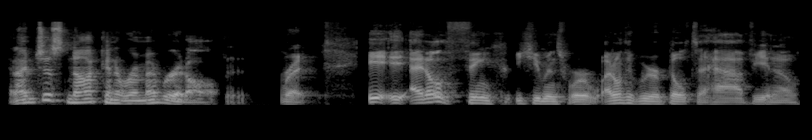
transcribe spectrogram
and i'm just not going to remember it all right it, it, i don't think humans were i don't think we were built to have you know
